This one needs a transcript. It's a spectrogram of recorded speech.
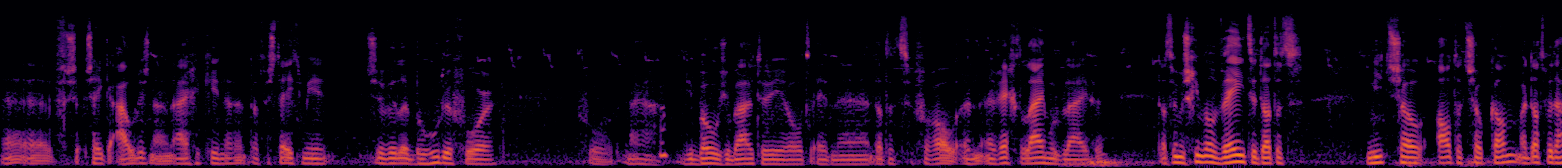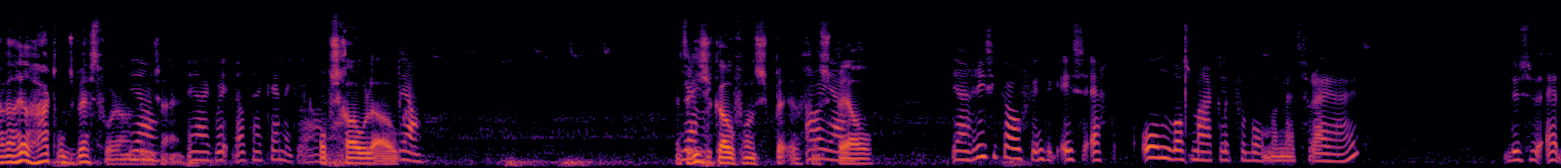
eh, zeker ouders naar hun eigen kinderen, dat we steeds meer ze willen behoeden voor, voor nou ja, die boze buitenwereld en eh, dat het vooral een, een rechte lijn moet blijven. Dat we misschien wel weten dat het niet zo altijd zo kan, maar dat we daar wel heel hard ons best voor aan het Ja, doen zijn. ja ik weet, dat herken ik wel. Op ja. scholen ook. Ja. Het risico van, spe- van Oh, spel. Ja, risico vind ik is echt onlosmakelijk verbonden met vrijheid. Dus het,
